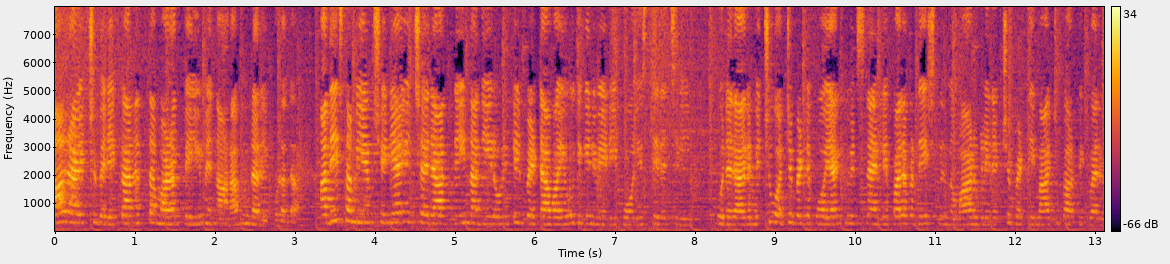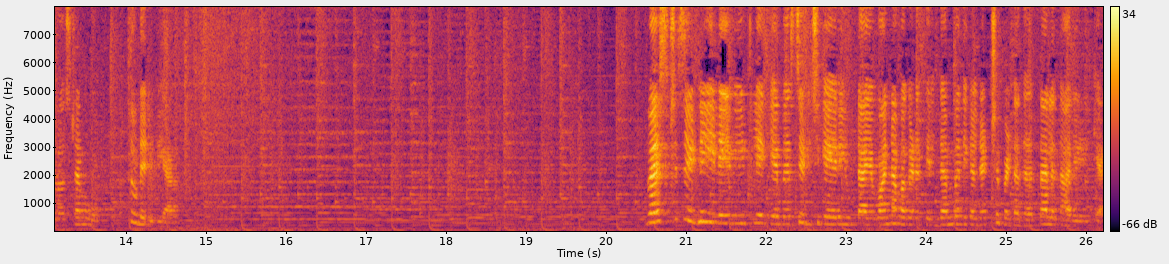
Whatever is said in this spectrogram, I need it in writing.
ആറാഴ്ച വരെ കനത്ത മഴ പെയ്യുമെന്നാണ് മുന്നറിയിപ്പുള്ളത്. അതേസമയം ശനിയാഴ്ച രാത്രി നദിയിൽ ഒഴുക്കിൽപ്പെട്ട വയോധികനു വേണ്ടി പോലീസ് തിരച്ചിൽ പുനരാരംഭിച്ചു. ഒറ്റപ്പെട്ടു പോയ ക്വീൻസ്ലാൻഡിലെ പല പ്രദേശത്തു നിന്നും ആളുകളെ രക്ഷപ്പെടുത്തി മാറ്റിപ്പാർപ്പിക്കുവാനുള്ള ശ്രമവും തുടരുകയാണ്. വെസ്റ്റ് സിഡ്നിയിലെ വീട്ടിലേക്ക് ബസ് ഇടിച്ചു കയറിയുണ്ടായ വൻ അപകടത്തിൽ ദമ്പതികൾ രക്ഷപ്പെട്ടത് തലനാരിഴയ്ക്ക്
